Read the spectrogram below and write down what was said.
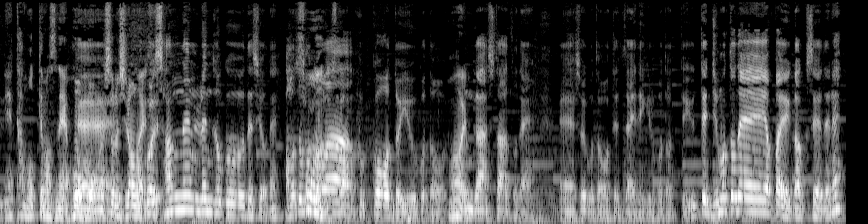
ネタ持ってますね。ほうほう。えーそれ知らないこれです。3年連続ですよね。あもともとは復興ということはいがスタートで、えーそういうことをお手伝いできることって言って、地元でやっぱり学生でね、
